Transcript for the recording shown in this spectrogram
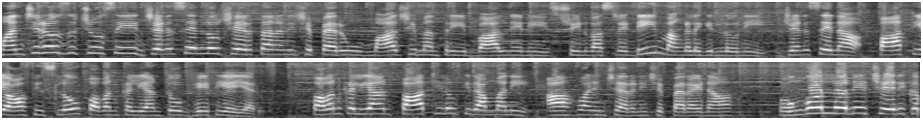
మంచి రోజు చూసి జనసేనలో చేరతానని చెప్పారు మాజీ మంత్రి బాలినేని శ్రీనివాసరెడ్డి. మంగళగిరిలోని జనసేన పార్టీ ఆఫీస్లో పవన్ కళ్యాణ్తో భేటీ అయ్యారు. పవన్ కళ్యాణ్ పార్టీలోకి రమ్మని ఆహ్వానించారని చెప్పారాయన ఒంగోలులోనే చేరిక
